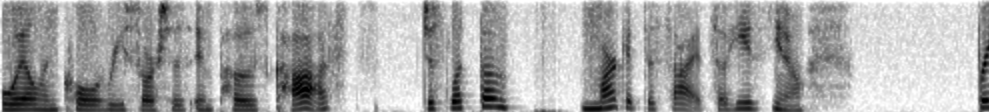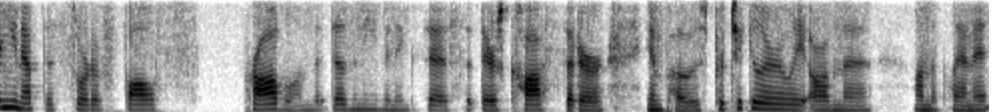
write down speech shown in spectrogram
oil and coal resources impose costs. Just let the market decide. So he's, you know, bringing up this sort of false problem that doesn't even exist that there's costs that are imposed particularly on the on the planet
